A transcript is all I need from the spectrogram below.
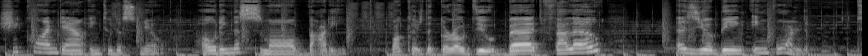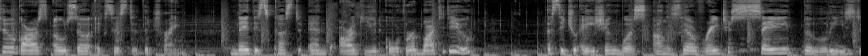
She climbed down into the snow, holding the small body. What could the girl do but follow? As you're being informed, two guards also exited the train. They discussed and argued over what to do. The situation was unsavory to say the least.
